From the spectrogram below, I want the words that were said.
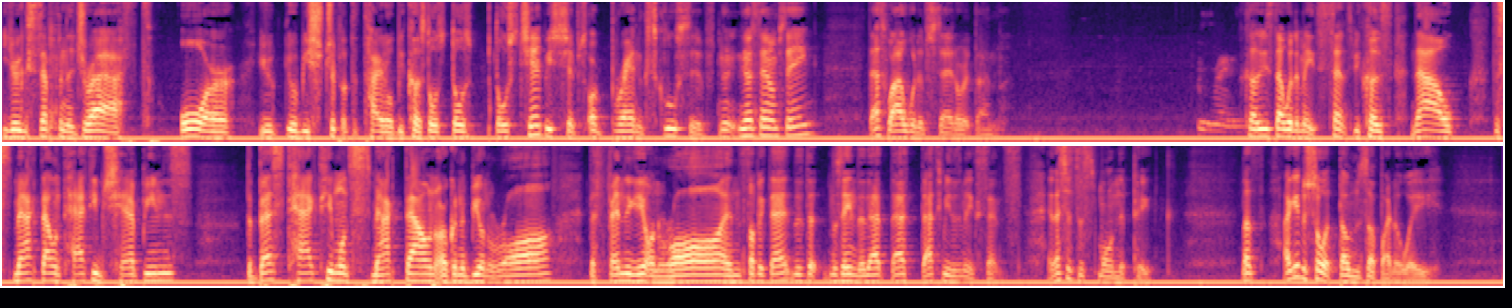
you're exempt from the draft, or you you'll be stripped of the title because those those those championships are brand exclusive. You understand what I'm saying? That's what I would have said or done. Right. Because at least that would have made sense. Because now the SmackDown Tag Team Champions, the best tag team on SmackDown, are going to be on Raw, defending it on Raw and stuff like that. The, saying that, that that that to me doesn't make sense, and that's just a small nitpick. I gave the show a thumbs up, by the way,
